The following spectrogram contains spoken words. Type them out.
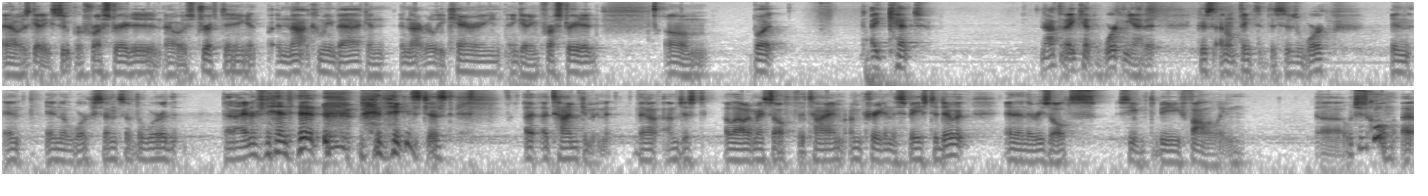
and I was getting super frustrated and I was drifting and, and not coming back and, and not really caring and, and getting frustrated. Um, but I kept, not that I kept working at it, because I don't think that this is work in, in, in the work sense of the word that I understand it, I think it's just a, a time commitment. That I'm just allowing myself the time, I'm creating the space to do it, and then the results seem to be following uh, which is cool. I,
